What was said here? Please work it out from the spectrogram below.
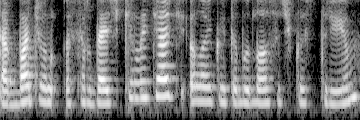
Так, бачу, сердечки летять. Лайкайте, будь ласка, стрім.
